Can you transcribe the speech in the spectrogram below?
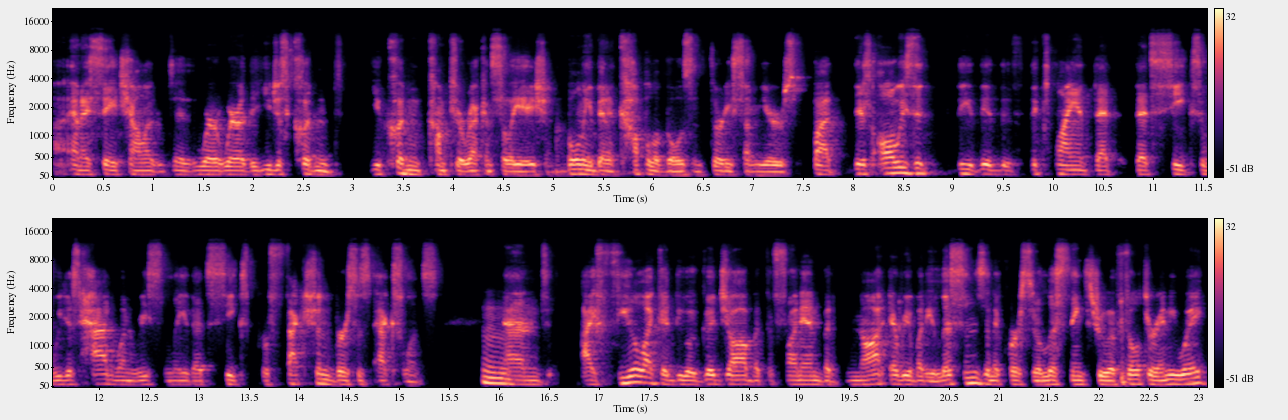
Uh, and I say challenge where where the, you just couldn't you couldn't come to a reconciliation. I've only been a couple of those in 30 some years, but there's always the, the, the, the client that, that seeks, and we just had one recently that seeks perfection versus excellence. Mm. And I feel like I do a good job at the front end, but not everybody listens. And of course, they're listening through a filter anyway.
